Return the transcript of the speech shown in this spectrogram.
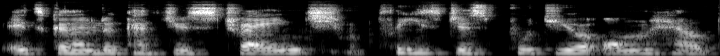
it's going to look at you strange. Please just put your own health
